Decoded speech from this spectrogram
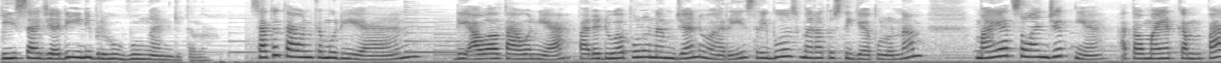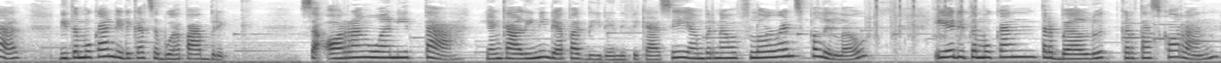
bisa jadi ini berhubungan gitu loh. Satu tahun kemudian, di awal tahun ya, pada 26 Januari 1936, mayat selanjutnya atau mayat keempat ditemukan di dekat sebuah pabrik. Seorang wanita yang kali ini dapat diidentifikasi yang bernama Florence Palillo. Ia ditemukan terbalut kertas koran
